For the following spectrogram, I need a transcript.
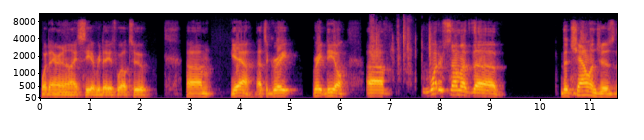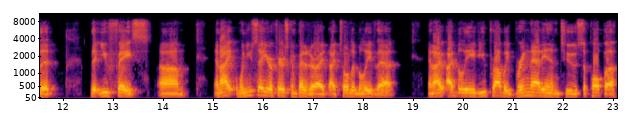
what Aaron and I see every day as well too. Um, yeah, that's a great, great deal. Um, what are some of the the challenges that that you face um, and I, when you say you're a fierce competitor, I, I totally believe that. And I, I believe you probably bring that into Sapulpa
